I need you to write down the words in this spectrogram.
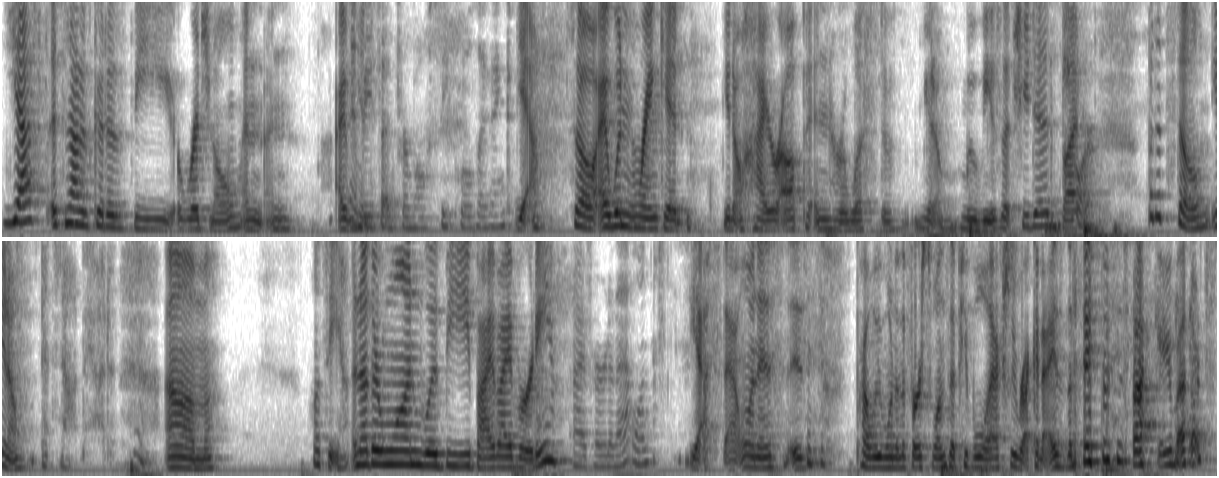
yes, it's not as good as the original and and I Can be said for most sequels, I think. yeah. So I wouldn't rank it, you know, higher up in her list of, you know, movies that she did, but Sure. but it's still, you know, it's not bad. Um let's see. Another one would be Bye Bye Birdie. I've heard of that one. Yes, that one is, is probably one of the first ones that people will actually recognize that I've been talking about.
